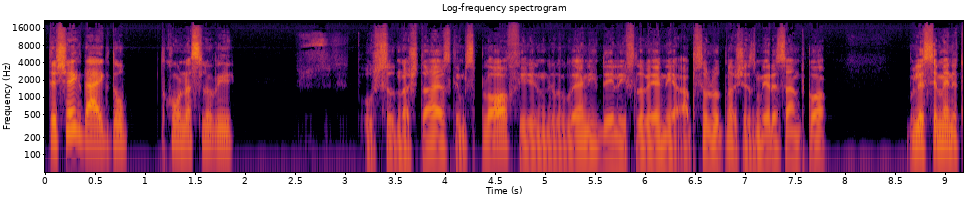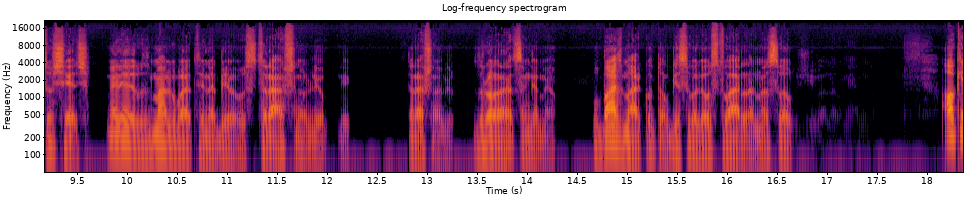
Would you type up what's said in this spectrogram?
Te še kdaj kdo tako naslovi? vsod na Štajerskem sploh in v enih delih Slovenije, absolutno še zmeraj sem tako. Glede se meni to všeč, meni je zmagovati na bil strašno ljubki. Strašno ljubki, zelo rad sem ga imel. Oba z Markotom, ki so ga ustvarjali, no sva uživala v njem. Ok,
